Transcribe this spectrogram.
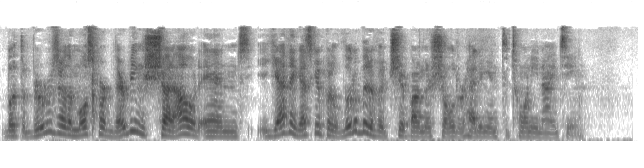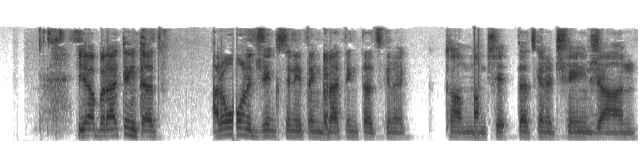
but the Brewers are the most part they're being shut out, and yeah, I think that's gonna put a little bit of a chip on their shoulder heading into 2019. Yeah, but I think that's I don't want to jinx anything, but I think that's gonna come that's gonna change on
